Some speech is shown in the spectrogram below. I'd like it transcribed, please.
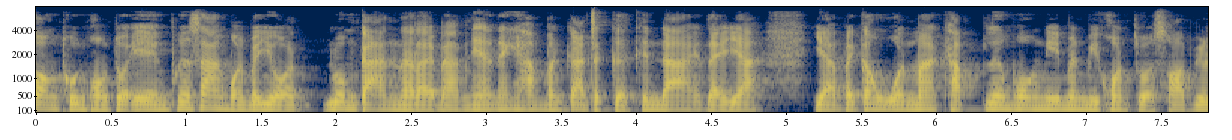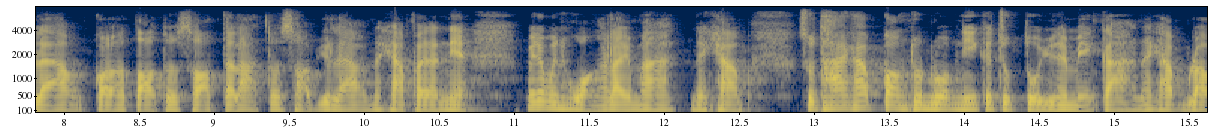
กองทุนของตัวเองเพื่อสร้างผลประโยชน์ร่วมกันอะไรแบบนี้นะครับ มันก็อาจจะเกิดขึ้นได้ แต่อย่าอย่าไปกังวลมากครับ เรื่องพวกนี้มันมีคนตรวจสอบอยู่แล้วกรตตรวจสอบตลาดตรวจสอบอยู่แล้วนะครับ เพราะฉะนั้นเนี่ยไม่ต้องเป็นห่วงอะไรมากนะครับ สุดท้ายครับกองทุนรวมนี้กระจุกตัวอยู่ในอเมริกานะครับ เรา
